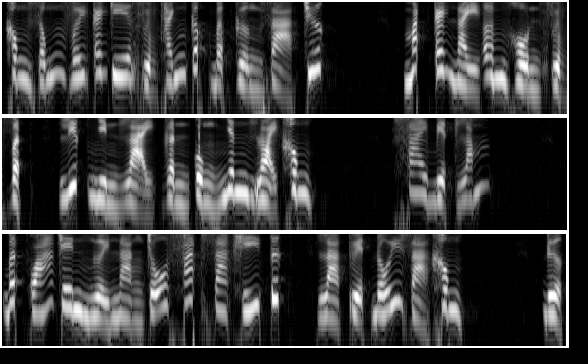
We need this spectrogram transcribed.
không giống với cái kia dù thánh cấp bậc cường giả trước. Mắt cái này âm hồn dù vật, liếc nhìn lại gần cùng nhân loại không. Sai biệt lắm. Bất quá trên người nàng chỗ phát ra khí tức là tuyệt đối giả không. Được,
